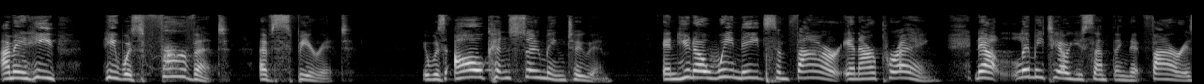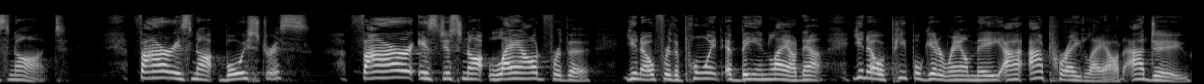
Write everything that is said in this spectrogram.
I mean, he, he was fervent of spirit. It was all consuming to him. And you know, we need some fire in our praying. Now, let me tell you something that fire is not. Fire is not boisterous. Fire is just not loud for the, you know, for the point of being loud. Now, you know, if people get around me, I, I pray loud. I do.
